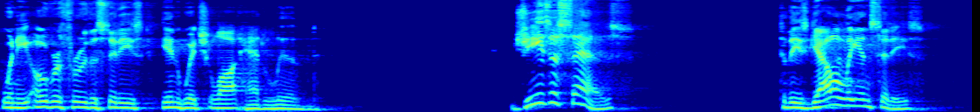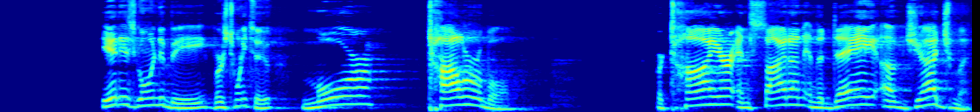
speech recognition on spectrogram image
when he overthrew the cities in which Lot had lived. Jesus says to these Galilean cities, it is going to be, verse 22, more tolerable for Tyre and Sidon in the day of judgment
